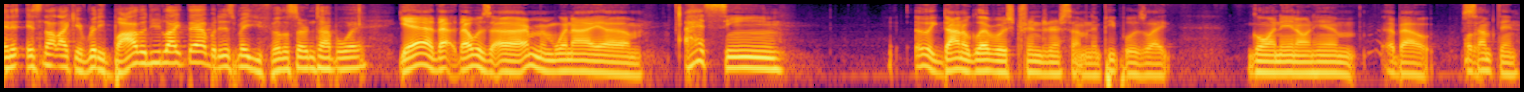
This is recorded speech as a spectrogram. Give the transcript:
And it, it's not like it really bothered you like that, but it just made you feel a certain type of way. Yeah, that that was. Uh, I remember when I um I had seen like Donald Glover was trending or something, and people was like going in on him about something.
